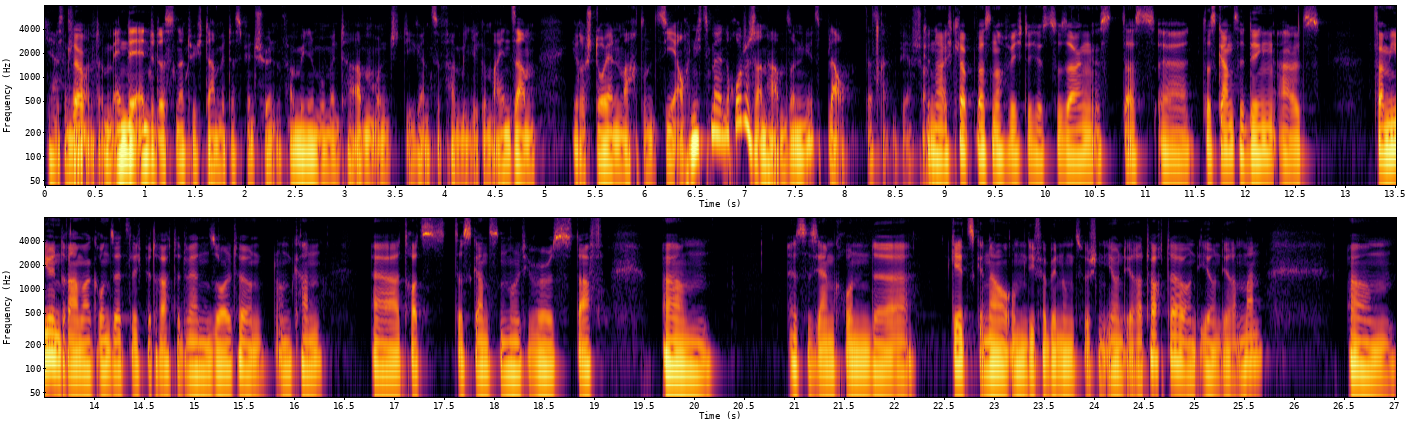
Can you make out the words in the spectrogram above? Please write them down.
Ja, ich genau. und am Ende endet das natürlich damit, dass wir einen schönen Familienmoment haben und die ganze Familie gemeinsam ihre Steuern macht und sie auch nichts mehr in Rotes anhaben, sondern jetzt blau. Das hatten wir ja schon. Genau, ich glaube, was noch wichtig ist zu sagen, ist, dass äh, das ganze Ding als Familiendrama grundsätzlich betrachtet werden sollte und, und kann, äh, trotz des ganzen Multiverse-Stuff. Ähm, ist es ja im Grunde, geht es genau um die Verbindung zwischen ihr und ihrer Tochter und ihr und ihrem Mann. Ähm,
